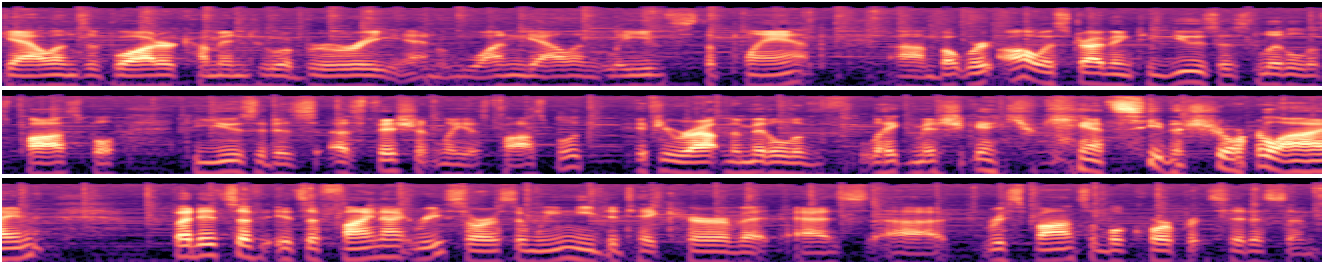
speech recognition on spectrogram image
gallons of water come into a brewery and one gallon leaves the plant. Um, but we're always striving to use as little as possible, to use it as, as efficiently as possible. If you're out in the middle of Lake Michigan, you can't see the shoreline. But it's a, it's a finite resource and we need to take care of it as uh, responsible corporate citizens.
